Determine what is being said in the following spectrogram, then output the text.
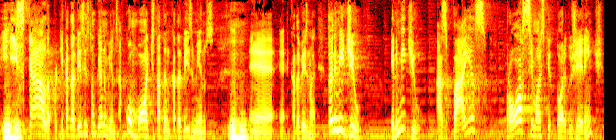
e, uhum. e, escala, porque cada vez eles estão ganhando menos. A commodity está dando cada vez menos. Uhum. É, é, cada vez mais. Então ele mediu. Ele mediu as baias próximas ao escritório do gerente,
